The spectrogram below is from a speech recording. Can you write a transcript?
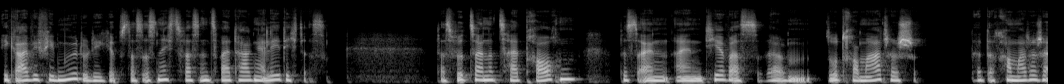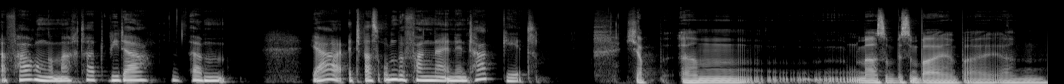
egal wie viel Mühe du dir gibst. Das ist nichts, was in zwei Tagen erledigt ist. Das wird seine Zeit brauchen, bis ein, ein Tier, was ähm, so traumatisch, äh, traumatische Erfahrungen gemacht hat, wieder ähm, ja, etwas unbefangener in den Tag geht. Ich habe ähm, mal so ein bisschen bei, bei ähm,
